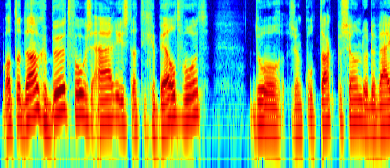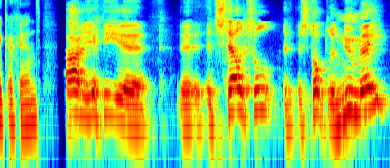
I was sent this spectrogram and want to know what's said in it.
Wat er dan gebeurt volgens Arie is dat hij gebeld wordt door zijn contactpersoon, door de wijkagent. Arie zegt hij, uh, uh, het stelsel stopt er nu mee.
